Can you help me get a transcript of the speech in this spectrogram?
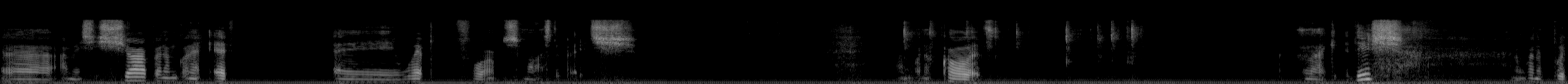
Uh, I'm in C Sharp and I'm going to add a web forms master page. I'm going to call it like this. And I'm going to put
